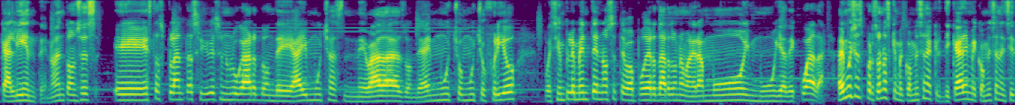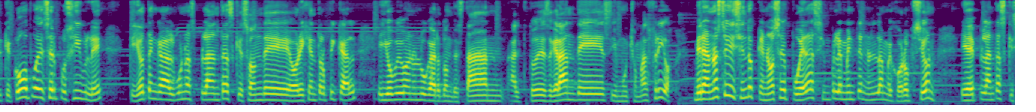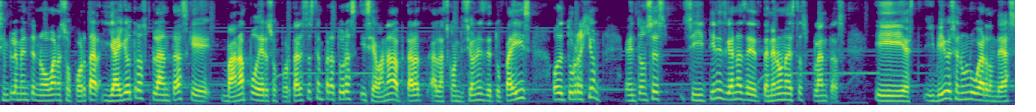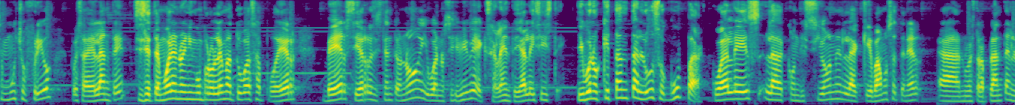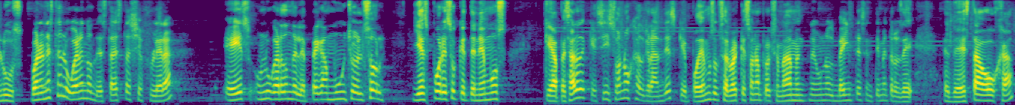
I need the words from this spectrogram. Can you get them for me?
caliente, ¿no? Entonces, eh, estas plantas, si vives en un lugar donde hay muchas nevadas, donde hay mucho, mucho frío, pues simplemente no se te va a poder dar de una manera muy, muy adecuada. Hay muchas personas que me comienzan a criticar y me comienzan a decir que cómo puede ser posible que yo tenga algunas plantas que son de origen tropical y yo vivo en un lugar donde están altitudes grandes y mucho más frío. Mira, no estoy diciendo que no se pueda, simplemente no es la mejor opción. Y hay plantas que simplemente no van a soportar. Y hay otras plantas que van a poder soportar estas temperaturas y se van a adaptar a, las condiciones de tu país o de tu región. Entonces, si tienes ganas de tener una de estas plantas y, y, vives en un lugar donde hace mucho frío, pues adelante. Si se te muere no hay ningún problema, tú vas a poder ver si es resistente o no y bueno, si vive, excelente, ya la hiciste. Y bueno, ¿qué tanta luz ocupa? ¿Cuál es la condición en la que vamos a tener a nuestra planta en luz? Bueno, en este lugar en donde está esta cheflera es un lugar donde le pega mucho el sol y es por eso que tenemos que a pesar de que sí son hojas grandes, que podemos observar que son aproximadamente unos 20 centímetros de, de esta hoja,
